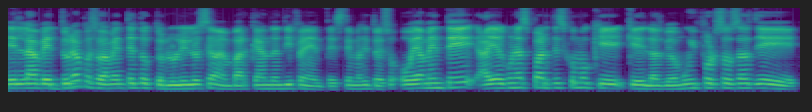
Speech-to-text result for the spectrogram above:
en la aventura, pues obviamente el doctor Lulilo se va embarcando en diferentes temas y todo eso. Obviamente hay algunas partes como que, que las veo muy forzosas de,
